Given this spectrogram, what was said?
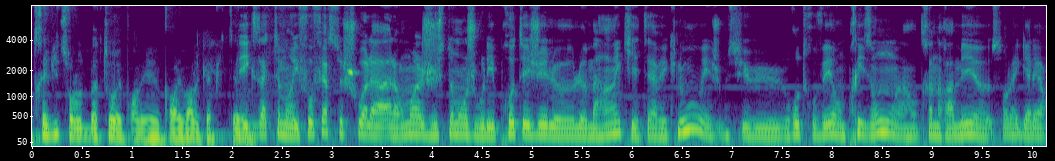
très vite sur l'autre bateau et pour aller, pour aller voir le capitaine. Exactement, il faut faire ce choix-là. Alors moi, justement, je voulais protéger le, le marin qui était avec nous et je me suis retrouvé en prison en train de ramer euh, sur la galère.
